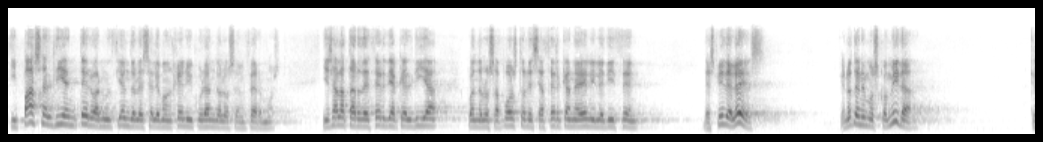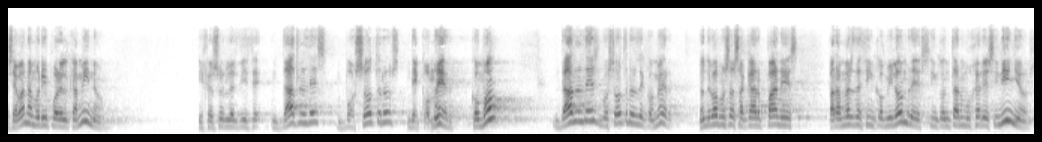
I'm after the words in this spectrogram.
y pasa el día entero anunciándoles el Evangelio y curando a los enfermos. Y es al atardecer de aquel día cuando los apóstoles se acercan a él y le dicen, despídeles, que no tenemos comida, que se van a morir por el camino. Y Jesús les dice, dadles vosotros de comer. ¿Cómo? Dadles vosotros de comer. ¿Dónde vamos a sacar panes para más de cinco mil hombres, sin contar mujeres y niños?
